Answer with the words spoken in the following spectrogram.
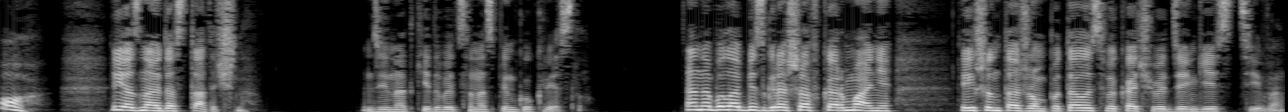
«О, я знаю достаточно». Дина откидывается на спинку кресла. Она была без гроша в кармане и шантажом пыталась выкачивать деньги из Стива.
